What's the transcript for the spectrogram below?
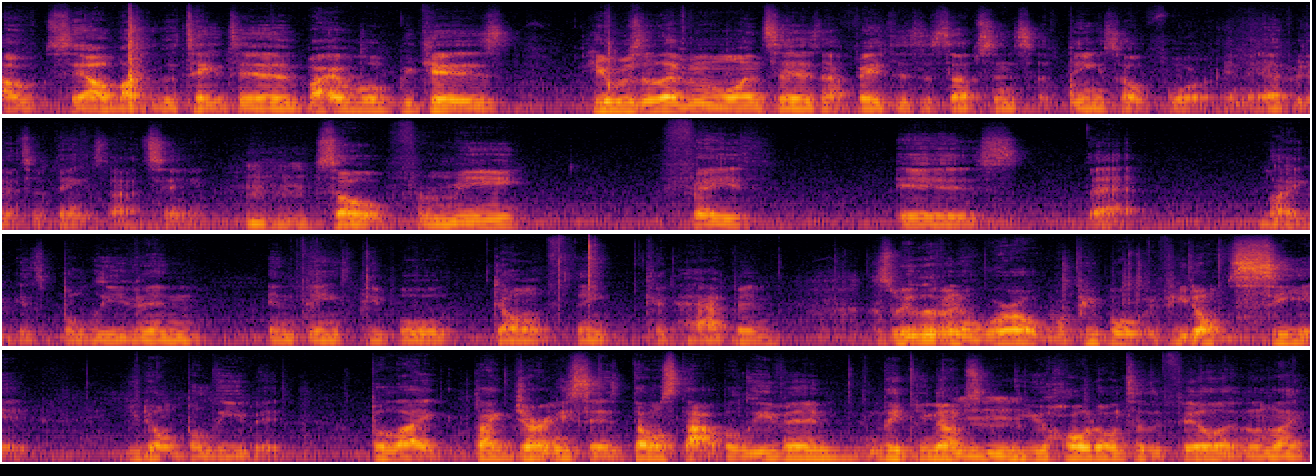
I would say, I was about to take it to the Bible because Hebrews 11 and 1 says, Now faith is the substance of things hoped for and the evidence of things not seen. mm-hmm. So for me, faith is that. Like, it's believing in things people don't think could happen. Because we live in a world where people, if you don't see it, you don't believe it. But like, like Journey says, don't stop believing. Like, you know, what I'm saying? Mhm. you hold on to the feeling. And like,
